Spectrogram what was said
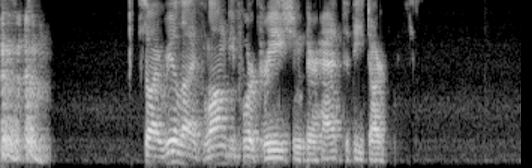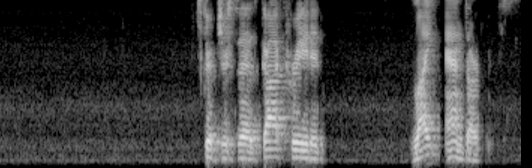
so I realized long before creation there had to be darkness. Scripture says God created light and darkness.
